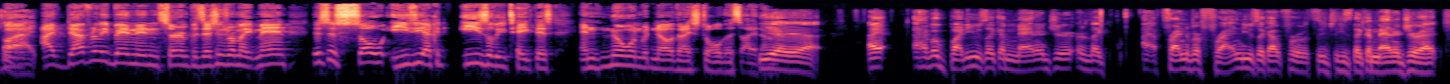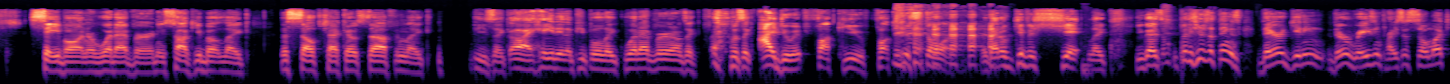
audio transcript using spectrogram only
but. I've definitely been in certain positions where I'm like, man, this is so easy. I could easily take this, and no one would know that I stole this item. Yeah, yeah. yeah. I I have a buddy who's like a manager or like a friend of a friend. He was like out for he's like a manager at Save On or whatever, and he's talking about like the self checkout stuff and like he's like, oh, I hate it that people like whatever. And I was like, I was like, I do it. Fuck you. Fuck your store. like I don't give a shit. Like you guys. But here's the thing: is they're getting they're raising prices so much,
